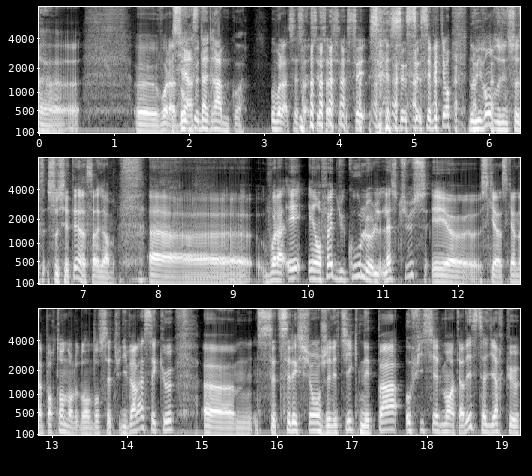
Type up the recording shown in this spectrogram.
euh, euh, voilà C'est Instagram, quoi. Voilà, c'est ça, c'est ça, c'est- effectivement, nous vivons dans une so- société Instagram. Euh, voilà, et, et en fait, du coup, l'astuce et euh, ce qui est ce qui est important dans, le- dans, dans cet univers-là, c'est que euh, cette sélection génétique n'est pas officiellement interdite, c'est-à-dire que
